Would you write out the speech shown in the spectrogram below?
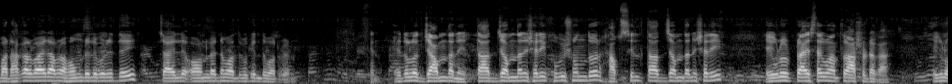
বা ঢাকার বাইরে আমরা হোম ডেলিভারি দিই, চাইলে অনলাইনের মাধ্যমে কিনতে পারবেন। এটা হলো জামদানি তাজ জামদানি শাড়ি খুবই সুন্দর হাফসিল তাজ জামদানি শাড়ি। এগুলোর প্রাইস থাকবে মাত্র আটশো টাকা। এগুলো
